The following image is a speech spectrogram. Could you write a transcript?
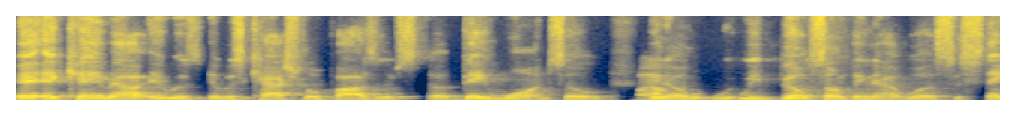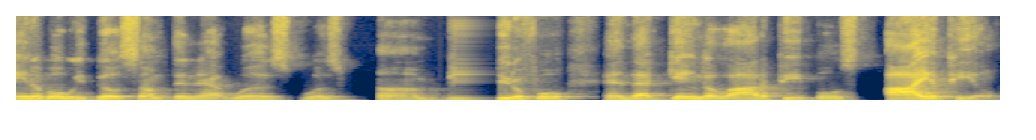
It, it, came out. It was it was cash flow positives uh, day one. So wow. you know we, we, built something that was sustainable. We built something that was was um, beautiful and that gained a lot of people's eye appeal.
